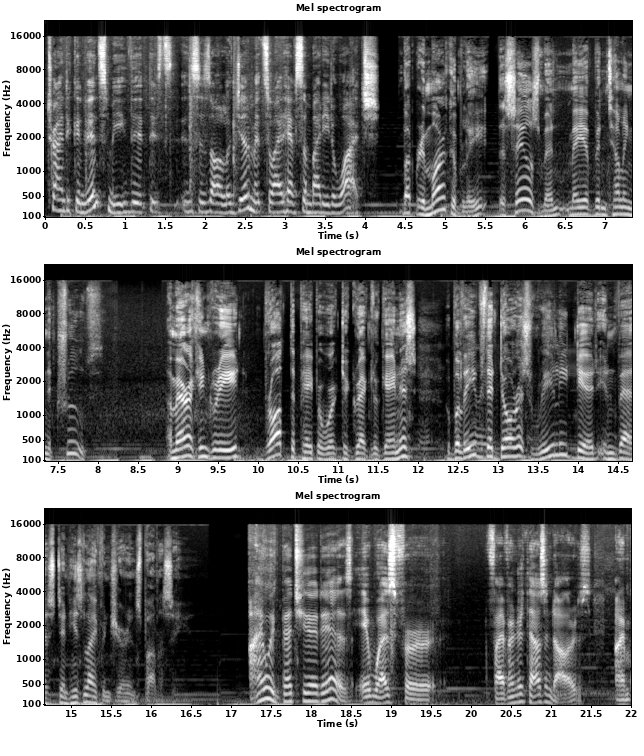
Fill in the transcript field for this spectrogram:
trying to convince me that this, this is all legitimate so I'd have somebody to watch. But remarkably, the salesman may have been telling the truth. American Greed brought the paperwork to Greg Louganis, who believes that Doris really did invest in his life insurance policy. I would bet you it is. It was for $500,000. I'm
